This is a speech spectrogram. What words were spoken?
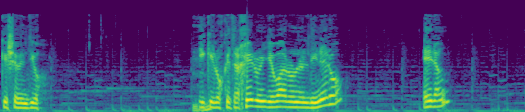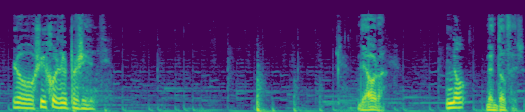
que se vendió. Y que los que trajeron y llevaron el dinero eran los hijos del presidente. ¿De ahora? No. ¿De entonces?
